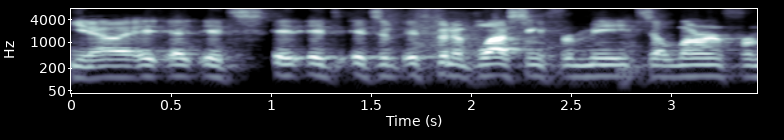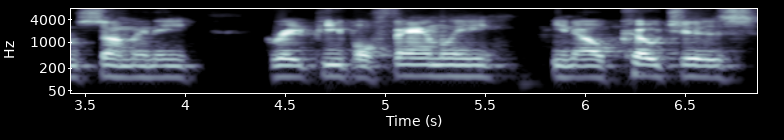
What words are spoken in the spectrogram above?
you know, it, it, it's it, it's a, it's been a blessing for me to learn from so many great people, family, you know, coaches,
